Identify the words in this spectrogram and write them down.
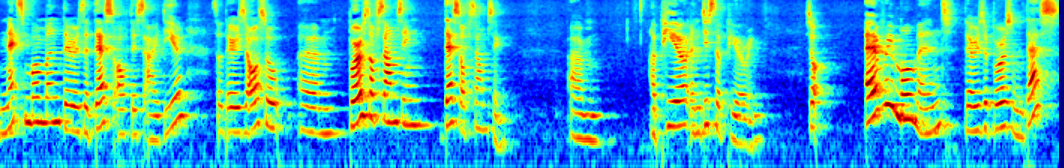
Next moment there is a death of this idea. So there is also um, birth of something, death of something. Um, appear and disappearing. So every moment there is a birth and death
